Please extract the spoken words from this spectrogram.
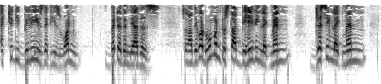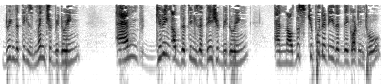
actually believes that he is one better than the others. So now they got women to start behaving like men, dressing like men, doing the things men should be doing, and giving up the things that they should be doing. And now this stupidity that they got into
